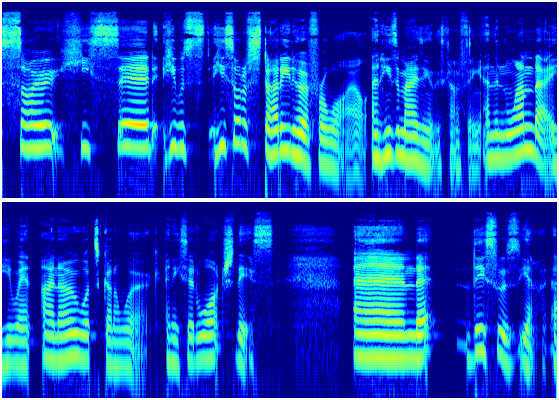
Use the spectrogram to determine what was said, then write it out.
so he said he was he sort of studied her for a while and he's amazing at this kind of thing. And then one day he went i know what's going to work. And he said watch this. And this was yeah a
